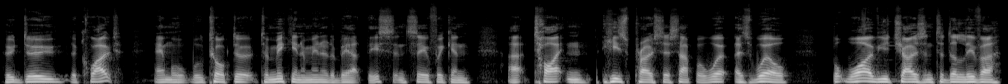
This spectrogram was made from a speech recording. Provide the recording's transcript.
who do the quote, and we'll, we'll talk to, to Mick in a minute about this and see if we can uh, tighten his process up as well. But why have you chosen to deliver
